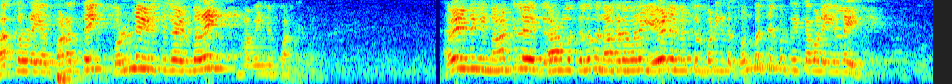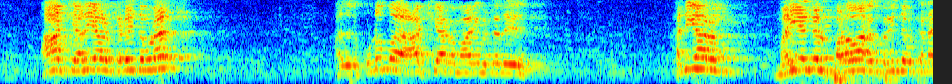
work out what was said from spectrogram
மக்களுடைய பணத்தை கொள்ளையடித்துக என்பதை நாம் இன்னும் பார்க்க வேண்டும் இன்றைக்கு நாட்டிலே கிராமத்திலிருந்து நகரம் வரை ஏழை மக்கள் படுகின்ற துன்பத்தை பற்றி கவலை இல்லை. ஆட்சி அதிகாரம் கிடைத்தவுடன் அது ஒரு குடும்ப ஆட்சியாக மாறிவிட்டது. அதிகாரம் மையங்கள் பலவாக பிரிந்து விட்டன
